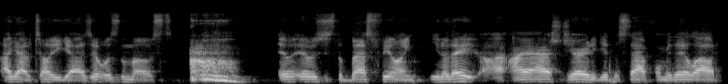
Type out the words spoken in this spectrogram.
I got to tell you guys, it was the most. it, it, was just the best feeling. You know, they. I, I asked Jerry to get the stat for me. They allowed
